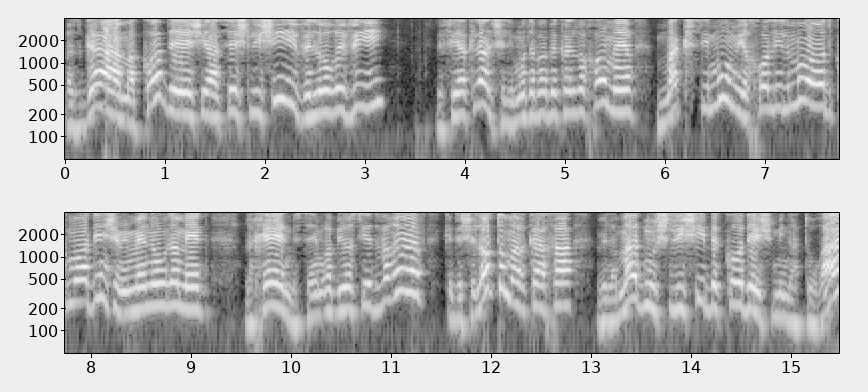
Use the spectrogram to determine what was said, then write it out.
אז גם הקודש יעשה שלישי ולא רביעי. לפי הכלל של לימוד הבא בקל וחומר, מקסימום יכול ללמוד כמו הדין שממנו הוא למד. לכן מסיים רבי יוסי את דבריו, כדי שלא תאמר ככה, ולמדנו שלישי בקודש מן התורה,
